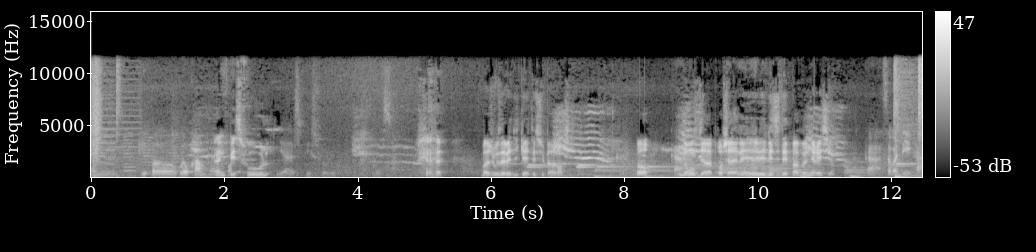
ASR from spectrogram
and people welcome her and peaceful. yes peaceful. Yes. Bah je vous avais dit qu'elle était super gentille. Bon nous on se dit à la prochaine et n'hésitez pas à venir ici ค่ะสวัสดีค่ะ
